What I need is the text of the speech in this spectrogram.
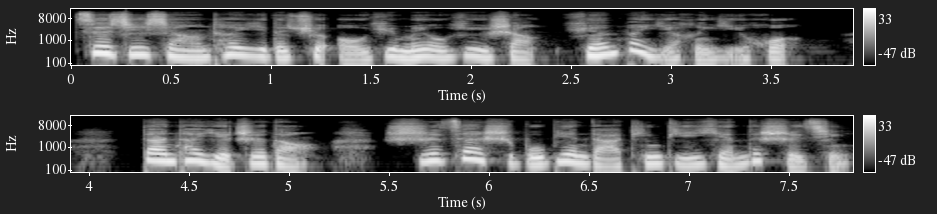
自己想特意的去偶遇，没有遇上，原本也很疑惑，但他也知道，实在是不便打听狄言的事情。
